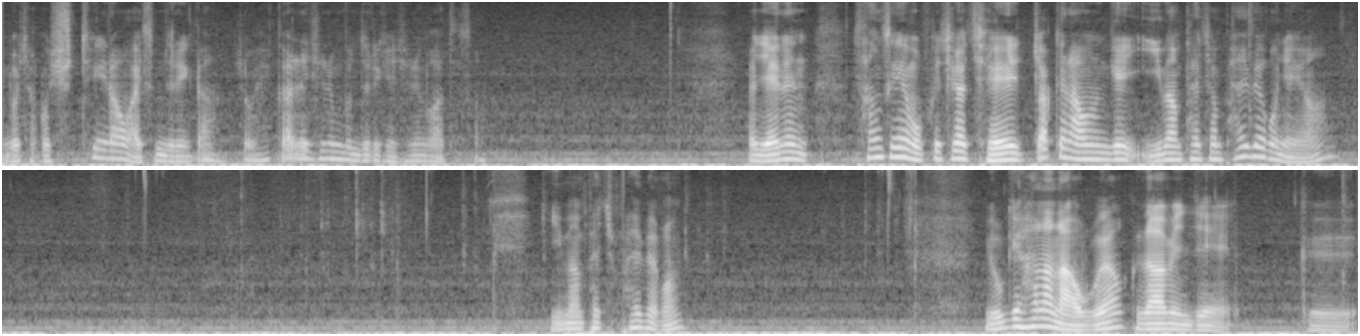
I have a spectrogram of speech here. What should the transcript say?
이거 자꾸 슈팅이라고 말씀드리니까 좀 헷갈리시는 분들이 계시는 것 같아서. 그러니까 얘는 상승의 목표치가 제일 적게 나오는 게 28,800원이에요. 28,800원. 요게 하나 나오고요. 그 다음에 이제 그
